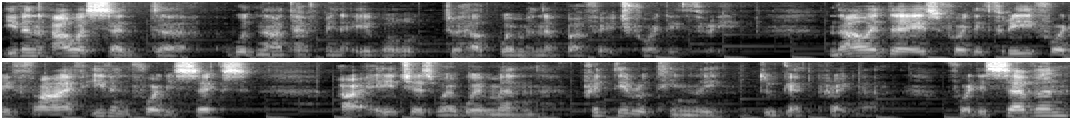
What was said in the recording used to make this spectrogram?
even our center would not have been able to help women above age 43. Nowadays, 43, 45, even 46 are ages where women pretty routinely do get pregnant. 47,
